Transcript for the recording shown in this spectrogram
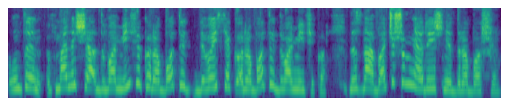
Валентин, в мене ще два міфіка работають. Дивись, як работають два міфіка. Не знаю, бачиш у мене річні дробаши?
